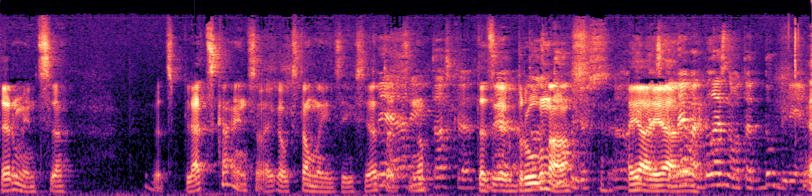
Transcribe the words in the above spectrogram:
termins, kāds pleckains vai kaut kas tamlīdzīgs. Ja? Jā, Tad, nu, tas, ka, tas ir brūnā. Jā, jā. Nevar gleznot ar dubļiem.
